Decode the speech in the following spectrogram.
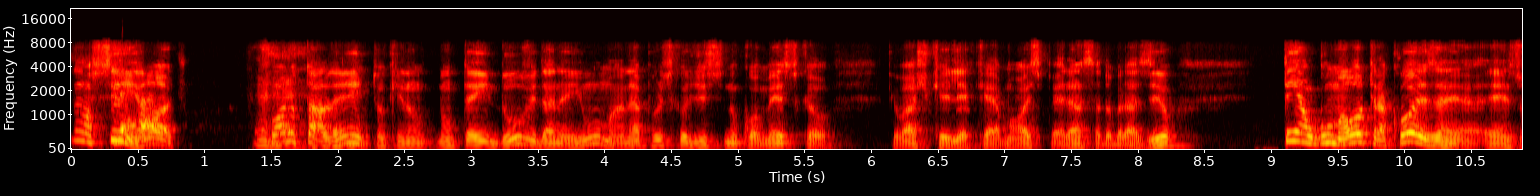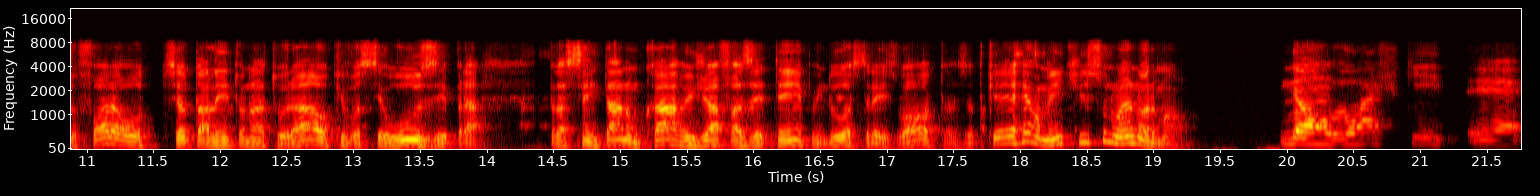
Não, sim, é. lógico. Fora o talento, que não, não tem dúvida nenhuma, né? Por isso que eu disse no começo que eu, que eu acho que ele é, que é a maior esperança do Brasil. Tem alguma outra coisa, Enzo, fora o seu talento natural que você use para para sentar num carro e já fazer tempo em duas, três voltas? Porque realmente isso não é normal. Não, eu acho que é,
